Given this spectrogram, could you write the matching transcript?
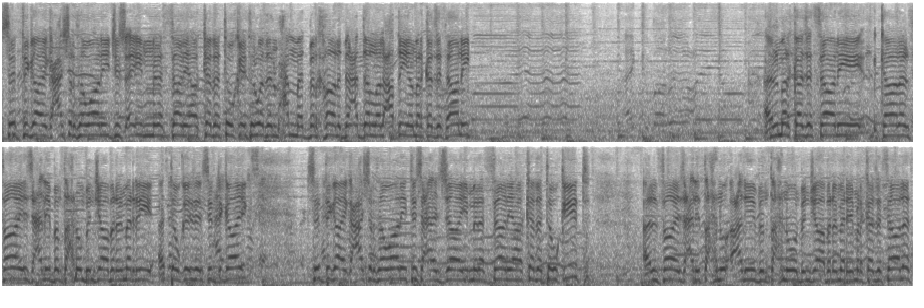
ست دقائق عشر ثواني جزئين من الثاني. هكذا توقيت الوزن محمد بن خالد بن عبد الله العطية المركز الثاني. المركز الثاني كان الفايز علي بن طحنون بن جابر المري. التوقيت ست دقائق. ست دقائق عشر ثواني تسعة أجزاء من الثاني. هكذا توقيت. الفايز علي طحنون علي بن طحنون بن جابر المري المركز الثالث.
